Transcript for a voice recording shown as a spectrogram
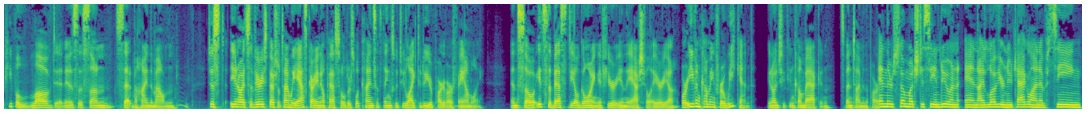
People loved it as the sun set behind the mountain. Just you know, it's a very special time. We ask our annual pass holders, "What kinds of things would you like to do? You're part of our family." And so it's the best deal going if you're in the Asheville area or even coming for a weekend. You know, you can come back and spend time in the park. And there's so much to see and do, and and I love your new tagline of seeing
